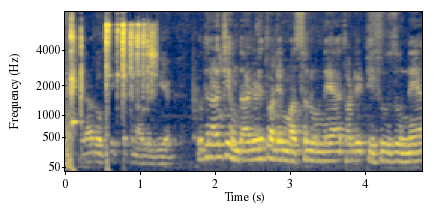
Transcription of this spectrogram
ਜਿਹੜਾ ਰੋਬੋਟਿਕ ਟੈਕਨੋਲੋਜੀ ਹੈ। ਉਹਦੇ ਨਾਲ ਕੀ ਹੁੰਦਾ, ਜਿਹੜੇ ਤੁਹਾਡੇ ਮਸਲ ਹੁੰਦੇ ਆ, ਤੁਹਾਡੇ ਟਿਸ਼ੂਜ਼ ਹੁੰਦੇ ਆ,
